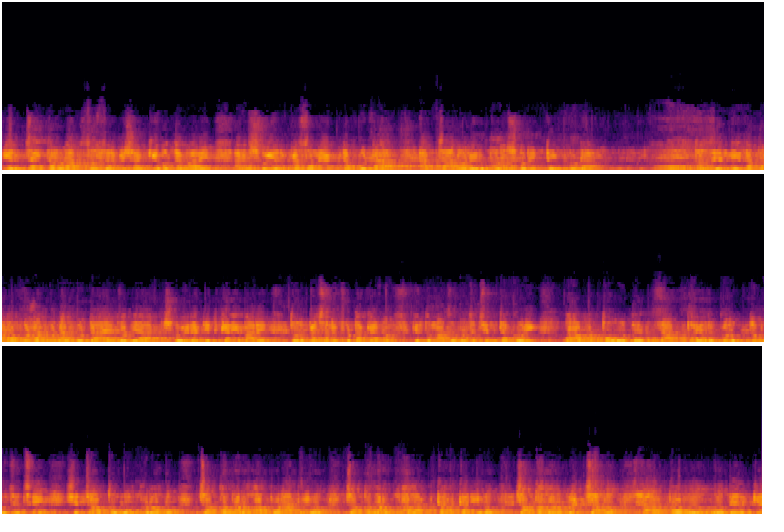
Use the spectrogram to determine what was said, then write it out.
এর চাইতে ওর আফসোসের বিষয় কি হতে পারে? আরে সুইয়ের পেছনে একটা ফুটা আর চালনির পুরো শরীরটাই ফুটায় যে নিজে পুরো ফুটা ফুটা ফুটায় যদি আর শরীরে টিটকারি মারে, তোর পেছনে ফুটা কেন? কিন্তু মাঝে মাঝে চিন্তা করি, ওরা তো ওদের গুরুত্ব বুঝেছে। সে যত উগ্র হোক, যত বড় অপরাধী হোক, যত বড় হোক, যত বড় লুচ্চা হোক, তারপর ওদেরকে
